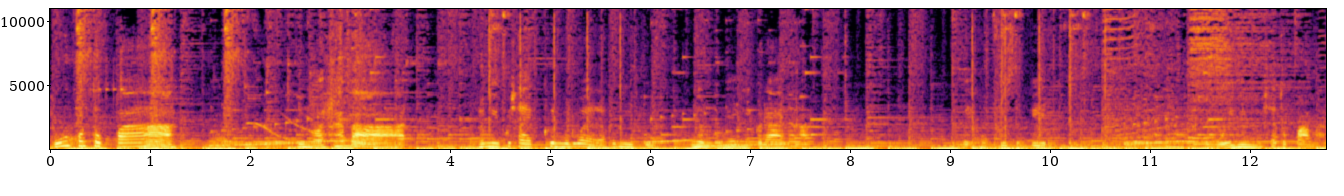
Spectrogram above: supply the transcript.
โอ้คนตกปลาหนึ่งร้อยห้าบาท แล้วมีผู้ชายขึ้นมาด้วย แล้วก็มีตัวเงินตรงนี้ยังไงก็ได้นะคะเหลือหกฟรีสปินโอ้ยนี่มีผู้ชายตกปลามา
